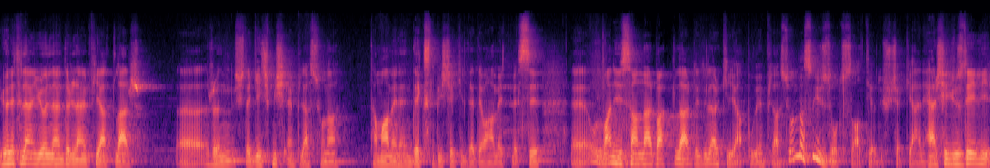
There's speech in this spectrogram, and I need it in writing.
yönetilen yönlendirilen fiyatların işte geçmiş enflasyona tamamen endeksli bir şekilde devam etmesi. o zaman insanlar baktılar dediler ki ya bu enflasyon nasıl %36'ya düşecek? Yani her şey %50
